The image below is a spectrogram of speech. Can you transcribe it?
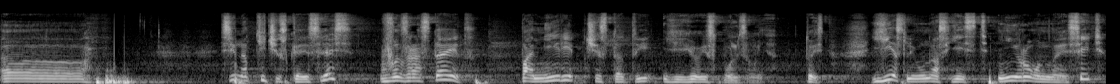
э, синаптическая связь возрастает по мере частоты ее использования. То есть, если у нас есть нейронная сеть,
